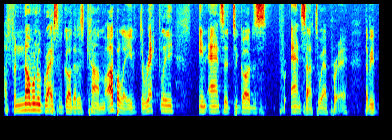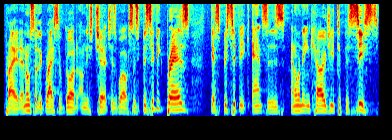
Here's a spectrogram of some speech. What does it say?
a phenomenal grace of God that has come, I believe, directly in answer to God's answer to our prayer that we've prayed, and also the grace of God on this church as well. So, specific prayers get specific answers, and I want to encourage you to persist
